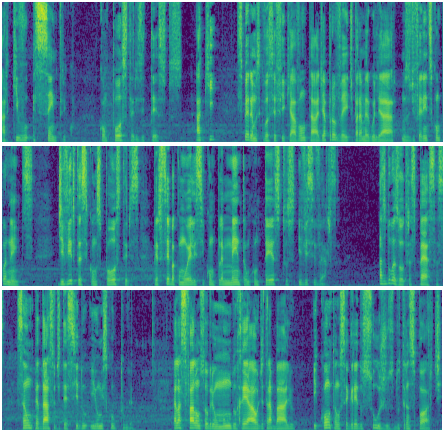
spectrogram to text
arquivo excêntrico, com pôsteres e textos. Aqui, esperamos que você fique à vontade e aproveite para mergulhar nos diferentes componentes. Divirta-se com os pôsteres, perceba como eles se complementam com textos e vice-versa. As duas outras peças são um pedaço de tecido e uma escultura. Elas falam sobre um mundo real de trabalho e contam os segredos sujos do transporte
